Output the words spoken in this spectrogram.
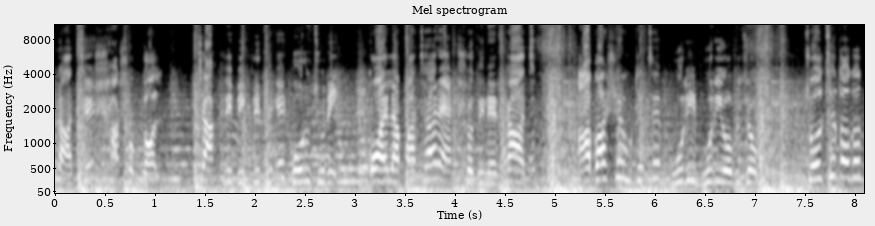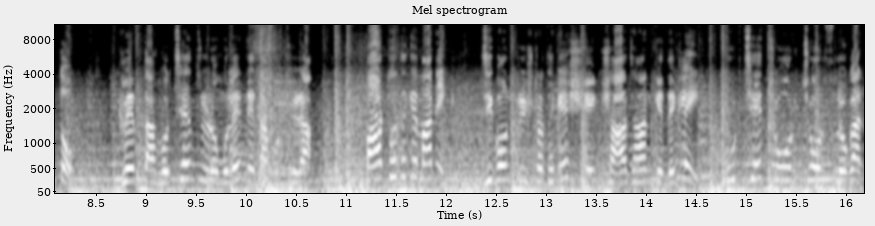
রাজ্যের শাসক দল চাকরি বিক্রি থেকে গরু চুরি কয়লা পাচার একশো দিনের কাজ আবাসে উঠেছে ভুরি ভুরি অভিযোগ চলছে তদন্ত গ্রেপ্তার হচ্ছেন তৃণমূলের নেতামন্ত্রীরা পার্থ থেকে মানিক জীবন কৃষ্ণ থেকে শেখ শাহজাহানকে দেখলেই উঠছে চোর চোর স্লোগান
